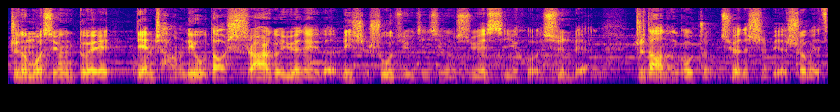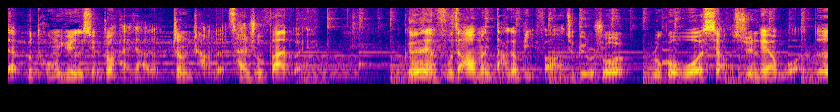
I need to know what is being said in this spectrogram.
智能模型对电厂六到十二个月内的历史数据进行学习和训练。直到能够准确的识别设备在不同运行状态下的正常的参数范围，可能有点复杂。我们打个比方，就比如说，如果我想训练我的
